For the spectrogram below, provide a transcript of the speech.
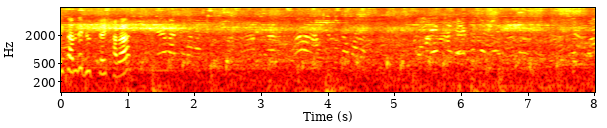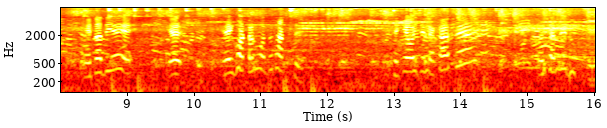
ওইখান দিয়ে ঢুকছে সাদা এটা দিয়ে এই ঘরটার মধ্যে থাকছে। থেকে ওই যে লেখা আছে ওইখান দিয়ে ঢুকছে।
